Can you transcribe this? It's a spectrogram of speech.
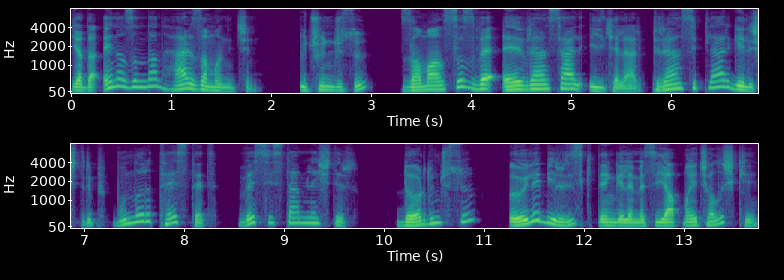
ya da en azından her zaman için. Üçüncüsü, zamansız ve evrensel ilkeler, prensipler geliştirip bunları test et ve sistemleştir. Dördüncüsü, öyle bir risk dengelemesi yapmaya çalış ki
